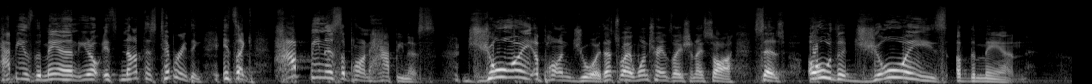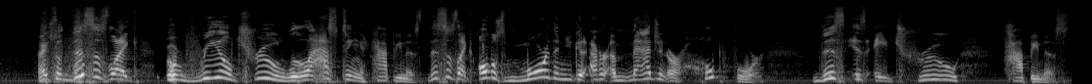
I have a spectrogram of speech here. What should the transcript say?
Happy is the man, you know, it's not this temporary thing. It's like happiness upon happiness, joy upon joy. That's why one translation I saw says, oh, the joys of the man. Right? So this is like a real, true, lasting happiness. This is like almost more than you could ever imagine or hope for. This is a true happiness.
